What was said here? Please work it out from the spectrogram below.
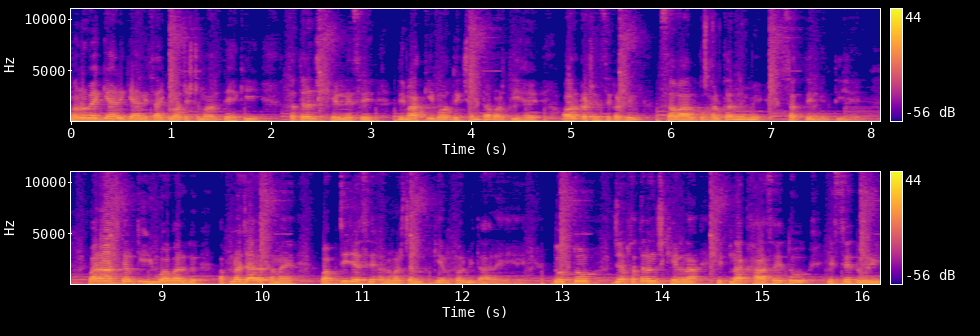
मनोवैज्ञानिक यानी साइकोलॉजिस्ट मानते हैं कि शतरंज खेलने से दिमाग की बौद्धिक क्षमता बढ़ती है और कठिन से कठिन सवाल को हल करने में शक्ति मिलती है। पर आजकल के युवा वर्ग अपना ज़्यादा समय पबजी जैसे अनवर्चल गेम पर बिता रहे हैं। दोस्तों, जब शतरंज खेलना इतना खास है तो इससे दूरी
